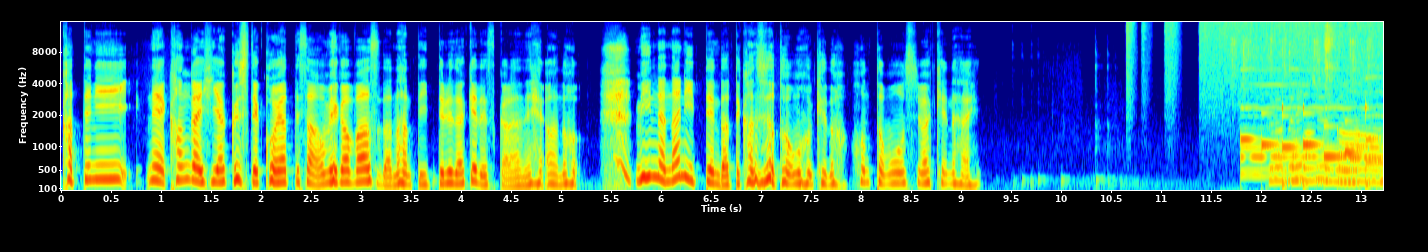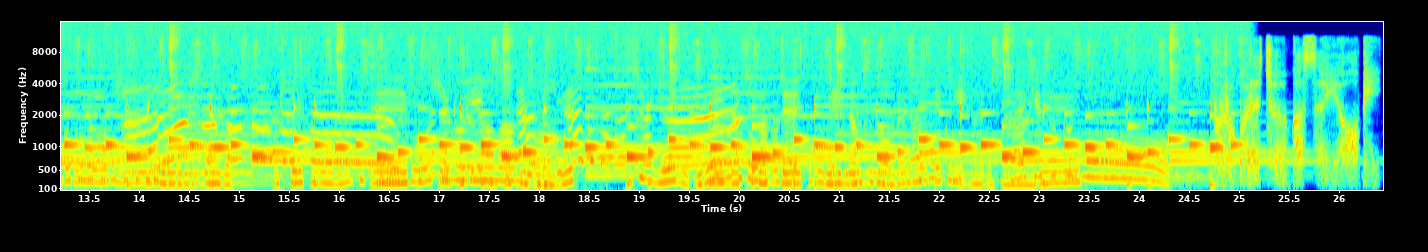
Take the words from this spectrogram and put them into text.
勝手にね考え飛躍してこうやってさオメガバースだなんて言ってるだけですからね。あのみんな何言ってんだって感じだと思うけど本当申し訳ない。トラブル中華は孤独が楽しみる私だがお一人様を満喫する、えー、今週のイヤーワークです趣味ゆえにい。ろいろな違っていくので連絡が大体的になります最近速報トロクル中華水曜日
